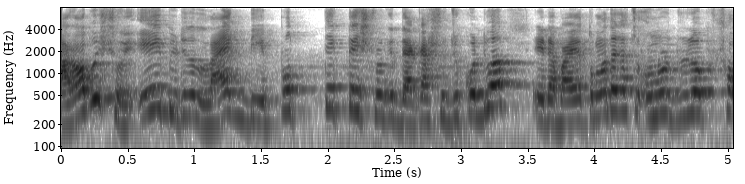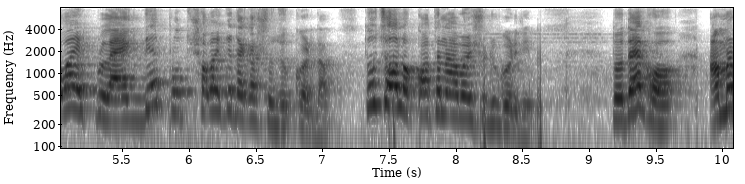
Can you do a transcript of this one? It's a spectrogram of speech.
আর অবশ্যই এই ভিডিওতে লাইক দিয়ে প্রত্যেকটা স্টুডেন্টকে দেখার সুযোগ করে দিবা। এটা বাইরে তোমাদের কাছে অনুরোধ রইল, সবাই একটু লাইক দিয়ে সবাইকে দেখার সুযোগ করে দাও। তো চলো কথা না আবার শুরু করে দিই। তো দেখো, আমরা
